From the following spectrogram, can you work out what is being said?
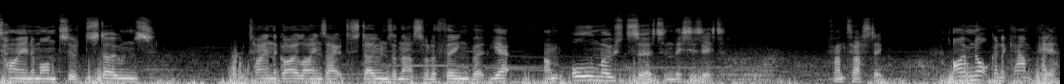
tying them onto stones, tying the guy lines out to stones and that sort of thing. But yeah, I'm almost certain this is it. Fantastic. I'm not going to camp here.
